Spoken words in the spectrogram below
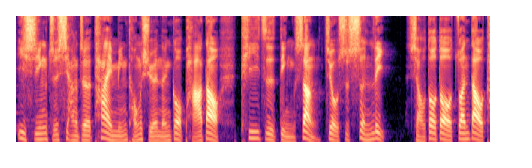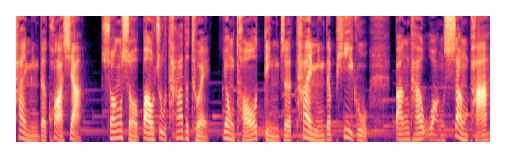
一心只想着泰明同学能够爬到梯子顶上就是胜利。小豆豆钻到泰明的胯下，双手抱住他的腿。用头顶着泰明的屁股，帮他往上爬。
